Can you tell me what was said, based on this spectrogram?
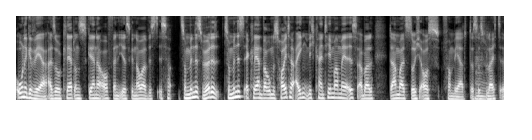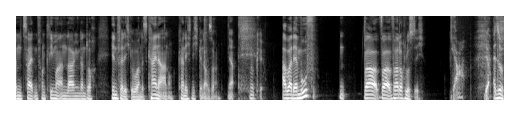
ohne Gewehr. Also klärt uns gerne auf, wenn ihr es genauer wisst. Ist zumindest würde zumindest erklären, warum es heute eigentlich kein Thema mehr ist, aber damals durchaus vermehrt. Dass mhm. es vielleicht in Zeiten von Klimaanlagen dann doch hinfällig geworden ist. Keine Ahnung, kann ich nicht genau sagen. Ja. Okay. Aber der Move war, war, war doch lustig. Ja. Ja. Also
